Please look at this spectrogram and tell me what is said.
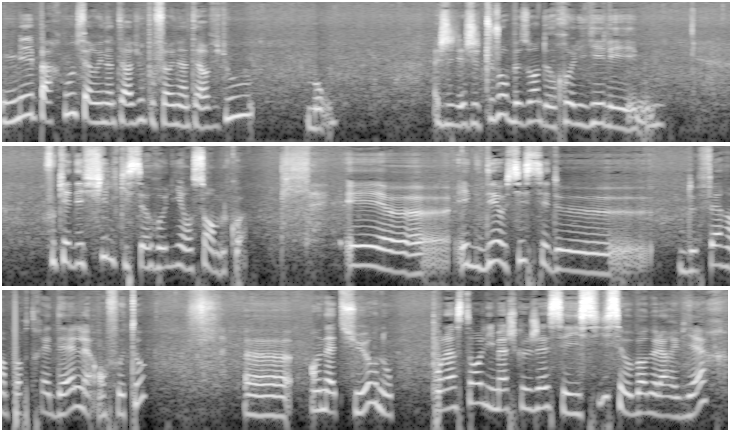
mais par contre, faire une interview pour faire une interview, bon, j'ai toujours besoin de relier les. Faut qu'il y ait des fils qui se relient ensemble, quoi. Et, euh, l'idée aussi, c'est de, de faire un portrait d'elle en photo, euh, en nature. Donc, pour l'instant, l'image que j'ai, c'est ici, c'est au bord de la rivière.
